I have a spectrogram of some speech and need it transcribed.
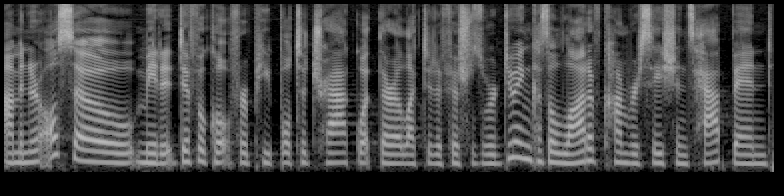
Um, and it also made it difficult for people to track what their elected officials were doing because a lot of conversations happened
